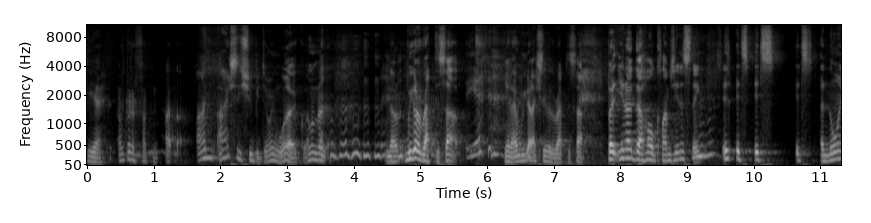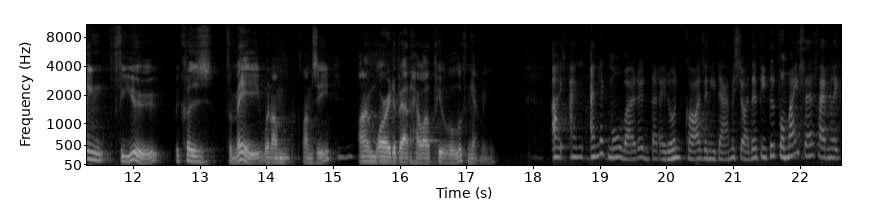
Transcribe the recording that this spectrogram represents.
yeah, I've got to fucking. I, I'm, I actually should be doing work. I don't know. you know, we got to wrap this up. Yeah. You know, we got actually got to wrap this up. But you know, the whole clumsiness thing. Mm-hmm. It, it's it's it's annoying for you because for me, when I'm Mm-hmm. clumsy, I'm worried about how other people are looking at me. I, I'm, I'm like more worried that I don't cause any damage to other people. For myself, I'm like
